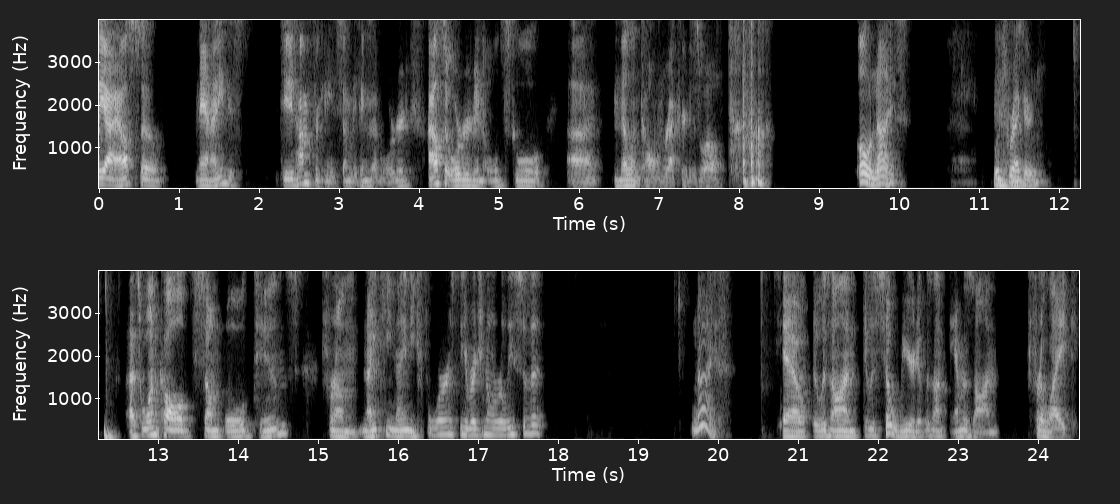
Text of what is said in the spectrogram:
yeah, I also man, I need to dude, I'm forgetting so many things I've ordered. I also ordered an old school uh Millencolin record as well. Oh, nice. Which Mhm. record? That's one called Same Old Tunes from 1994 is the original release of it. Nice. Yeah, it was on. It was so weird. It was on Amazon for like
